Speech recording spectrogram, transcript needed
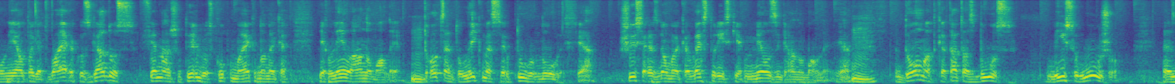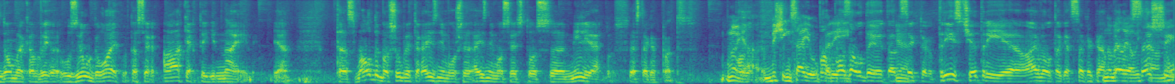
un jau tagad vairākus gadus, finanšu tirgus kopumā ekonomika ir liela anomālija. Mm. Procentu likmes ir tuvu nulles. Ja? Šis ir, es domāju, ka vēsturiski ir milzīga anomālija. Ja? Mm. Domāt, ka tā tas būs visu mūžu, es domāju, ka uz ilgu laiku tas ir ārkārtīgi naivi. Ja? Tas valdība šobrīd ir aizņemusi- aizņemusies tos miljardus. Es tagad pat Nu, jā, bišķiņ sajūta Pa, arī. pazaudēju tādu Jā. sektoru. 3, 4, arī vēl tagad saka, ka Nu, vēl jau viss nav 6,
